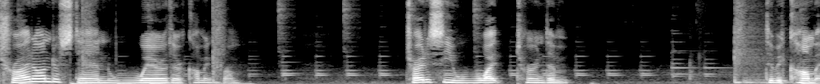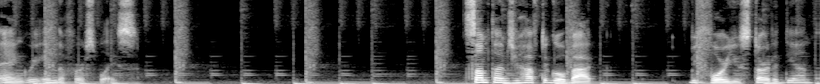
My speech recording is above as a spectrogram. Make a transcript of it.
Try to understand where they're coming from. Try to see what turned them to become angry in the first place. Sometimes you have to go back before you start at the end.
